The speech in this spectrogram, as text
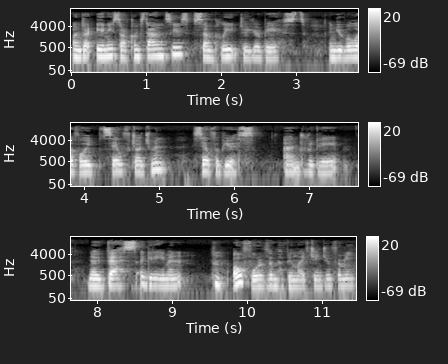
Under any circumstances, simply do your best, and you will avoid self judgment, self abuse, and regret. Now, this agreement, all four of them have been life changing for me,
